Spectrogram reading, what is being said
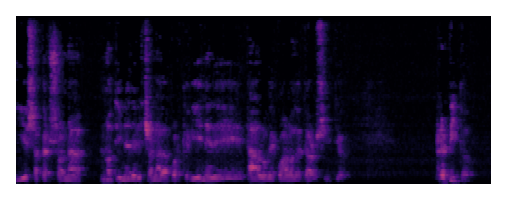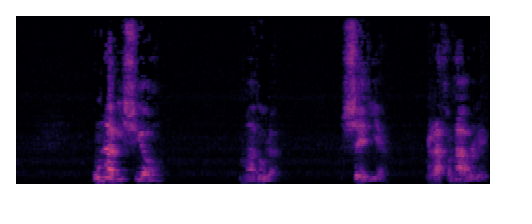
y esa persona no tiene derecho a nada porque viene de tal o de cual o de tal sitio. Repito, una visión madura, seria, razonable,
